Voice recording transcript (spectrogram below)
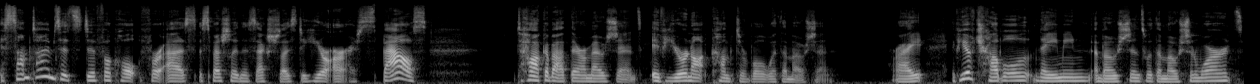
Sometimes it's difficult for us, especially in this exercise, to hear our spouse talk about their emotions if you're not comfortable with emotion, right? If you have trouble naming emotions with emotion words,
